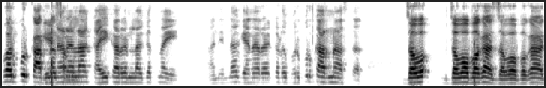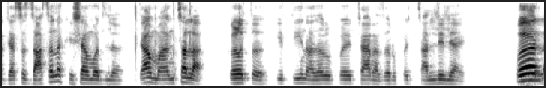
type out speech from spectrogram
भरपूर कारण काही कारण लागत नाही आणि न घेणाऱ्याकडे भरपूर कारण असतात. जेव्हा जेव्हा बघा जेव्हा बघा ज्याचं जाचं ना खिशामधलं त्या माणसाला कळतं की तीन हजार रुपये चार हजार रुपये चाललेले आहे. पण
